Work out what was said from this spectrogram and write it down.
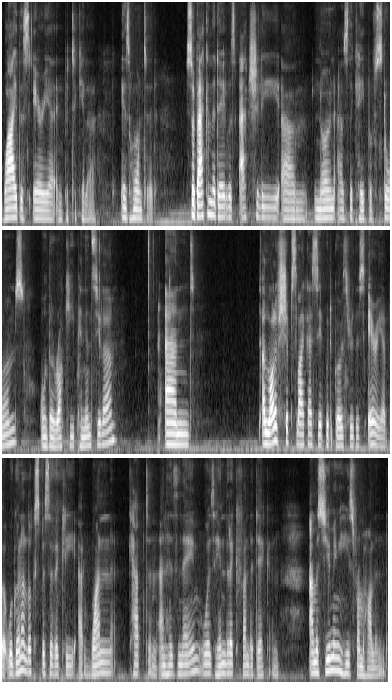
why this area in particular is haunted. So back in the day, it was actually um, known as the Cape of Storms or the Rocky Peninsula. And a lot of ships, like I said, would go through this area, but we're going to look specifically at one captain, and his name was Hendrik van der Decken. I'm assuming he's from Holland.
